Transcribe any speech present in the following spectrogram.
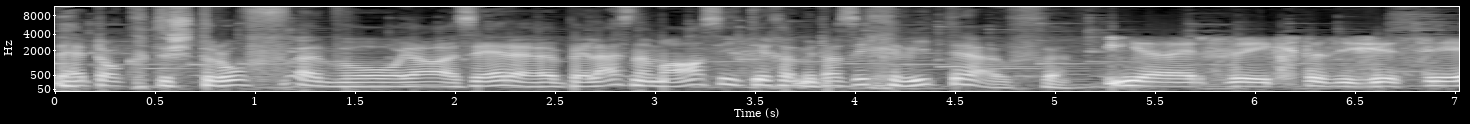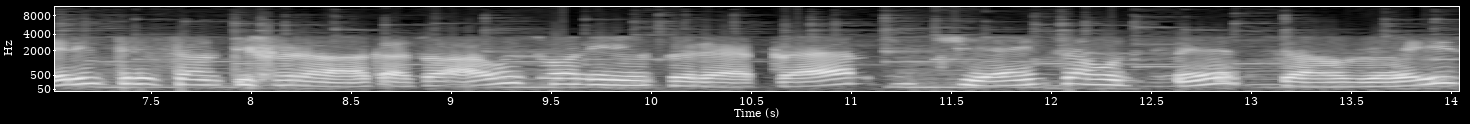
Herr Dr. Struff, äh, wo ja ein sehr äh, belesener Mann seid, ihr könnt mir da sicher weiterhelfen. Ja, Herr Frick, das ist eine sehr interessante Frage. Also alles, was ich über äh, berndeutsche Einzahl und Mehrzahl weiss,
